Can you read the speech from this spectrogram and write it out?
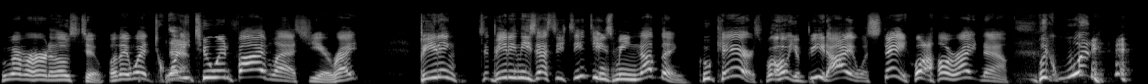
whoever heard of those two? Well, they went 22 and 5 last year, right? Beating beating these SEC teams mean nothing. Who cares? Well, oh, you beat Iowa State. Well, all right now. Like what?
